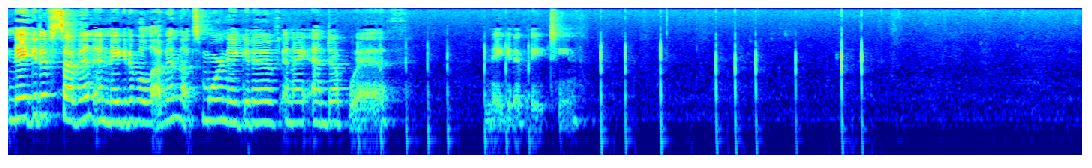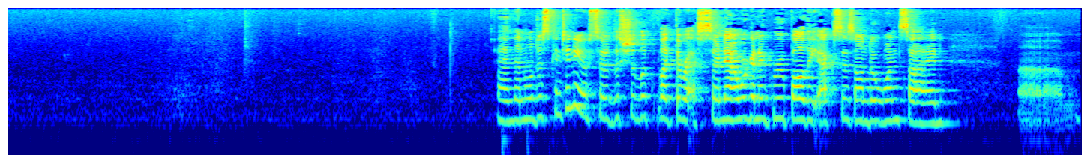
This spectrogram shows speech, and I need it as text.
negative 7 and negative 11, that's more negative, and I end up with negative 18. And then we'll just continue. So this should look like the rest. So now we're going to group all the x's onto one side. Um,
